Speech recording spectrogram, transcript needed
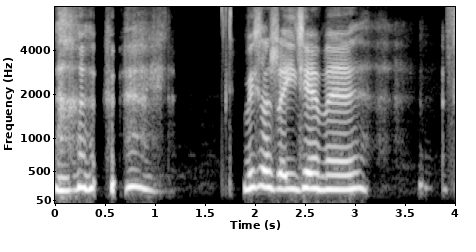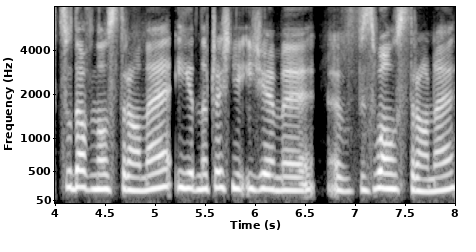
Myślę, że idziemy w cudowną stronę i jednocześnie idziemy w złą stronę.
